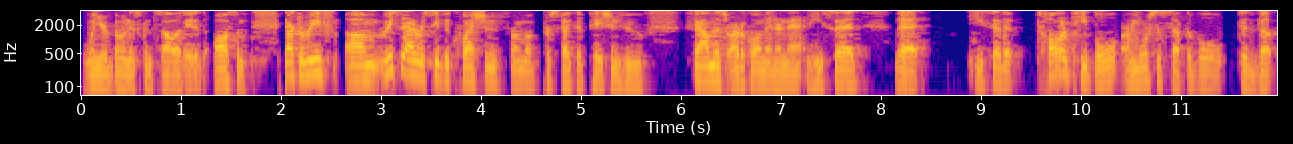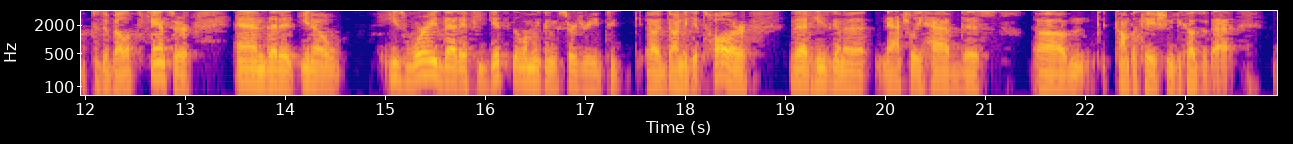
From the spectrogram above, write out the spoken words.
when your bone is consolidated. Awesome. Dr. Reif, um, recently I received a question from a prospective patient who found this article on the internet and he said that he said that taller people are more susceptible to, de- to developed cancer and that it, you know, he's worried that if he gets the lengthening surgery to, uh, done to get taller, that he's going to naturally have this um, complication because of that.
